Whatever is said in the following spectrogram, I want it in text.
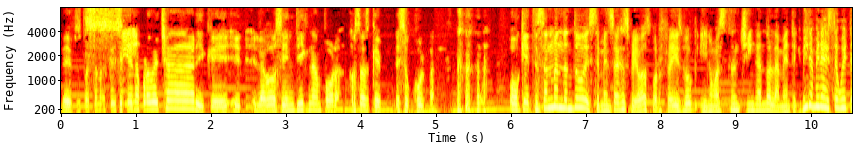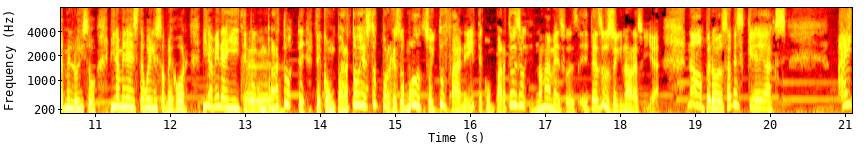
de pues, personas que se quieren aprovechar y que y- y luego se indignan por cosas que es su culpa. O que te están mandando este mensajes privados por Facebook y nomás están chingando la mente. que, Mira, mira, este güey también lo hizo. Mira, mira, este güey lo hizo mejor. Mira, mira, y te comparto, te, te comparto esto porque somos, soy tu fan, ¿eh? Te comparto eso. No mames, pues, eso los ignoras y ya. No, pero ¿sabes qué, Ax? Hay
